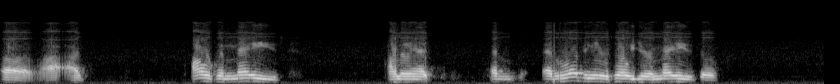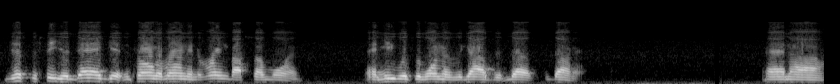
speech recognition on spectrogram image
uh, I, I I was amazed. I mean, at, at at 11 years old, you're amazed of just to see your dad getting thrown around in the ring by someone, and he was the one of the guys that does, done it. And uh,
